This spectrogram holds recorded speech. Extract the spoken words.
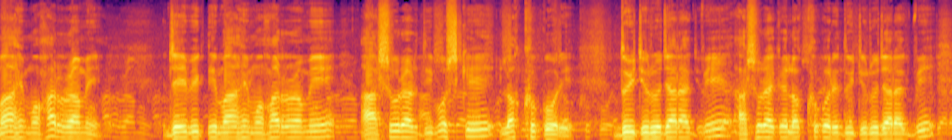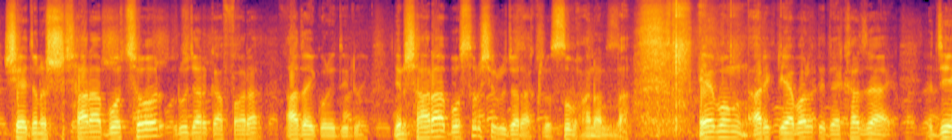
মাহে মহারমে যে ব্যক্তি মাহে মহারমে আশুরার দিবসকে লক্ষ্য করে দুইটি রোজা রাখবে, আশুরাকে লক্ষ্য করে দুইটি রোজা রাখবে, সে যেন সারা বছর রোজার কাফারা আদায় করে দিল, যেন সারা বছর সে রোজা রাখল সুবহান আল্লাহ এবং আরেকটি আবারতে দেখা যায় যে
